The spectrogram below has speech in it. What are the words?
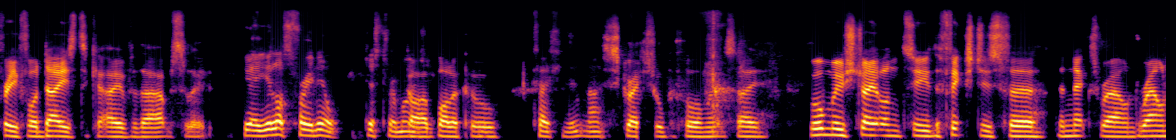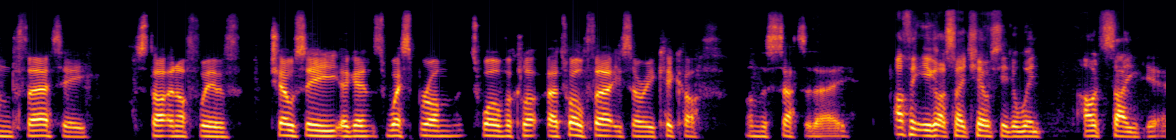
three, four days to get over that absolute Yeah, you lost three 0 Just to remind you, diabolical. in case you didn't know. disgraceful performance. So we'll move straight on to the fixtures for the next round, round 30, starting off with Chelsea against West Brom, 12 o'clock, uh, 12.30, sorry, kickoff on the Saturday. I think you've got to say Chelsea to win. I would say Yeah.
